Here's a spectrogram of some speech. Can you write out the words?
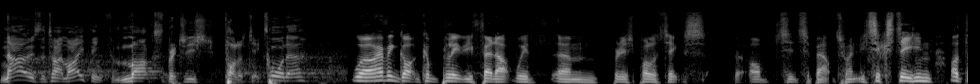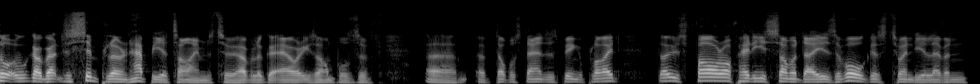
now is the time, I think, for Mark's British politics. Corner. Well, having got completely fed up with um, British politics since about 2016, I thought we'll go back to simpler and happier times to have a look at our examples of um of double standards being applied. Those far off heady summer days of August 2011,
